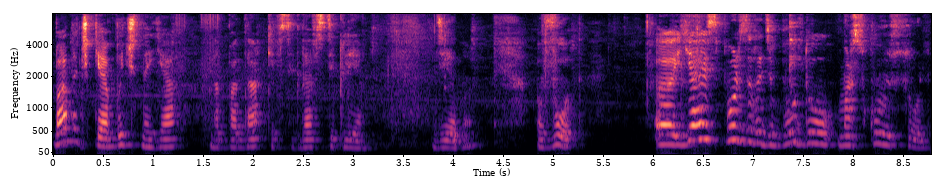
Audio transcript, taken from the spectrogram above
баночки. Обычно я на подарки всегда в стекле делаю. Вот. Э, я использовать буду морскую соль.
